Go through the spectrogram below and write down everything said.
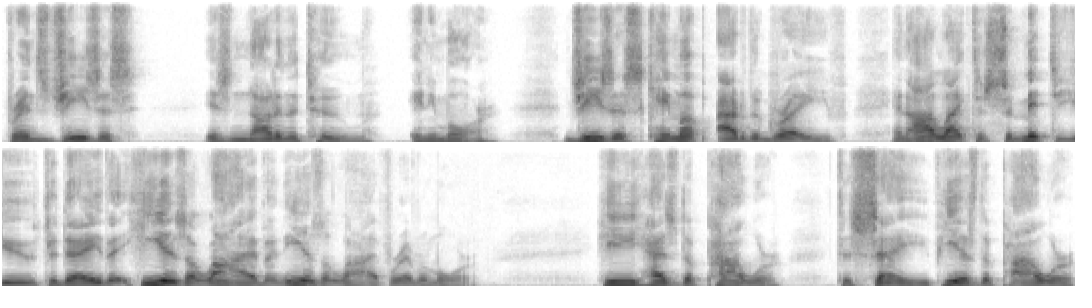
Friends, Jesus is not in the tomb anymore. Jesus came up out of the grave. And I like to submit to you today that He is alive and He is alive forevermore. He has the power to save, He has the power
